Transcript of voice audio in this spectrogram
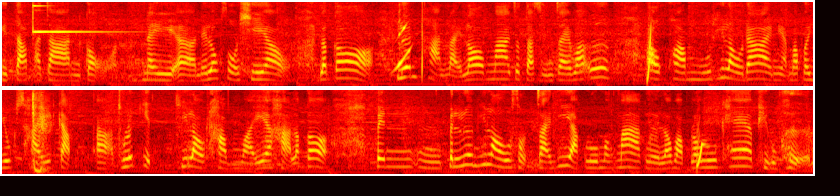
ติดตามอาจารย์ก่อนในในโลกโซเชียล แล้วก็เลื่อนผ่านหลายรอบมากจะตัดสินใจว่าเออเอาความรู้ที่เราได้เนี่ยมาประยุกต์ใช้กับธุรกิจที่เราทำไว้อะค่ะ แล้วก็ เป็นเป็นเรื่องที่เราสนใจที่อยากรู้มากๆ เลยแล้วแบบเรารู้แค่ผิวเผิน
